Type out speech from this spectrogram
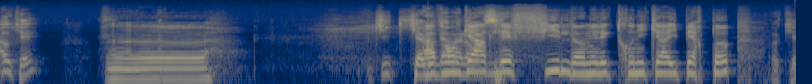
Ah ok. Euh, Qui, qui Avant-garde les fils en electronica hyper pop. Ok.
